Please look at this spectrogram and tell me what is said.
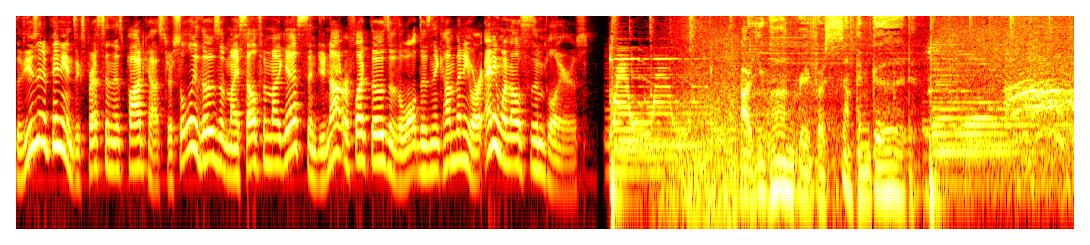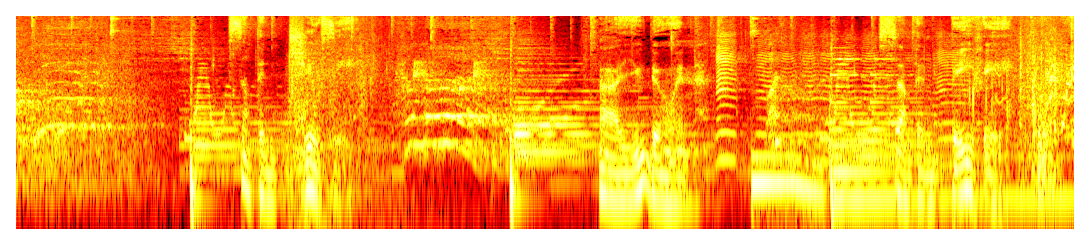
The views and opinions expressed in this podcast are solely those of myself and my guests and do not reflect those of the Walt Disney Company or anyone else's employers. Are you hungry for something good? Something juicy. How you doing? What? Something beefy.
